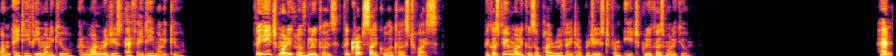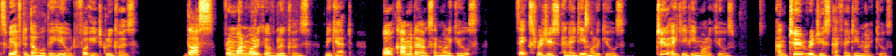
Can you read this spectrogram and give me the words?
1 ATP molecule, and 1 reduced FAD molecule. For each molecule of glucose, the Krebs cycle occurs twice, because two molecules of pyruvate are produced from each glucose molecule. Hence, we have to double the yield for each glucose. Thus, from one molecule of glucose, we get 4 carbon dioxide molecules, 6 reduced NAD molecules, 2 ATP molecules, and two reduced FAD molecules.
